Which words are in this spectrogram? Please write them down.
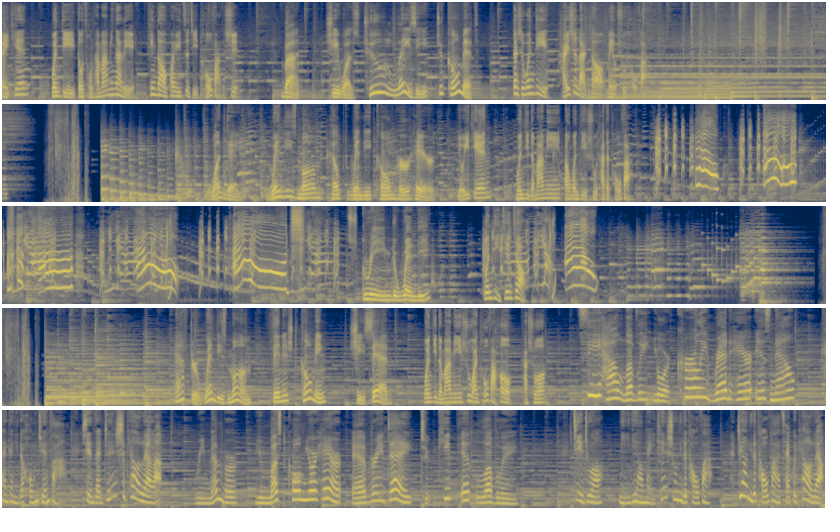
每天，温蒂都从她妈咪那里听到关于自己头发的事。 but she was too lazy to comb it. 但是温蒂还是懒到没有梳头发。One day, Wendy's mom helped Wendy comb her hair. 有一天，温蒂的妈咪帮温蒂梳她的头发。 screamed Wendy. 温蒂尖叫。After Wendy's mom finished combing, she said, 温蒂的妈咪梳完头发后，她说：“See how lovely your curly red hair is now。看看你的红卷发，现在真是漂亮啊！” Remember, you must comb your hair every day to keep it lovely. 记住哦，你一定要每天梳你的头发，这样你的头发才会漂亮。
